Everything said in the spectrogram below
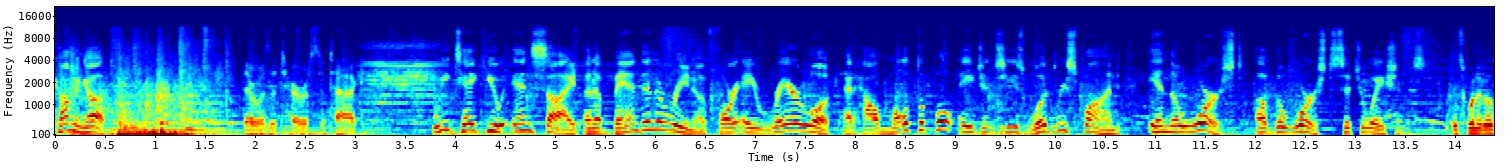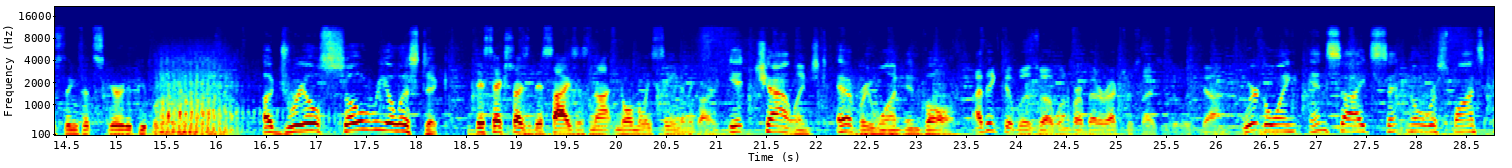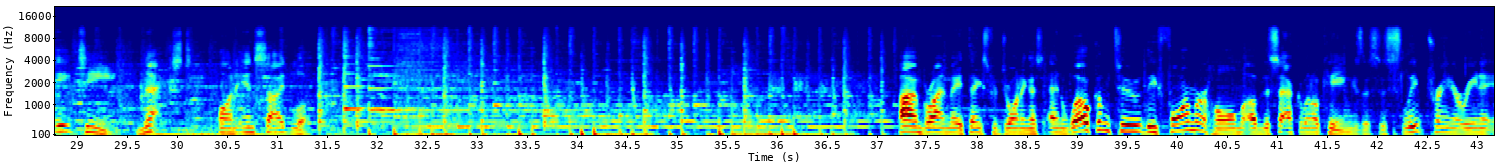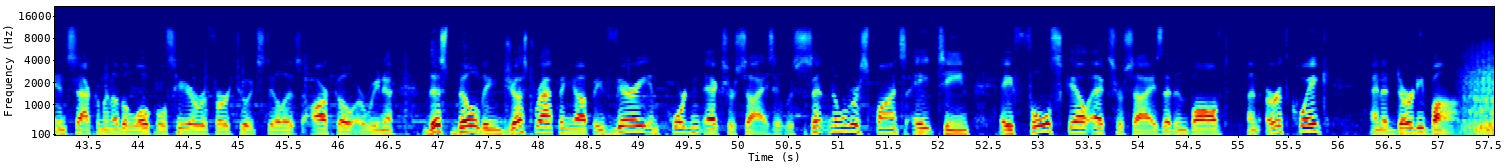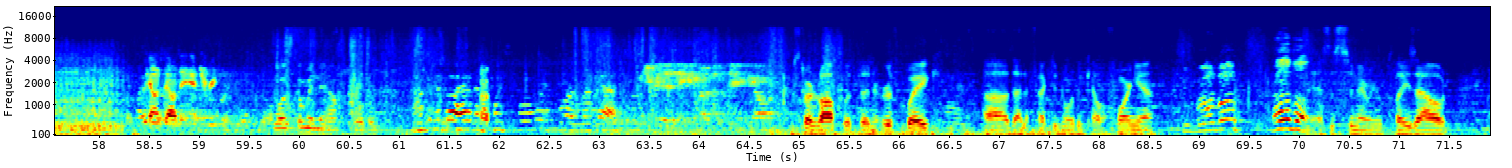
Coming up, there was a terrorist attack. we take you inside an abandoned arena for a rare look at how multiple agencies would respond in the worst of the worst situations. It's one of those things that's scary to people. A drill so realistic, This exercise of this size is not normally seen in the Guard. it challenged everyone involved. I think it was uh, one of our better exercises that we've done. We're going inside Sentinel Response 18 next on Inside Look. Hi, I'm Brian May. Thanks for joining us and welcome to the former home of the Sacramento Kings. This is Sleep Train Arena in Sacramento. The locals here refer to it still as Arco Arena. This building just wrapping up a very important exercise. It was Sentinel Response 18, a full-scale exercise that involved an earthquake and a dirty bomb. Countdown to entry. One's coming now. Over. We started off with an earthquake uh, that affected Northern California. Bravo. Bravo. As the scenario plays out,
